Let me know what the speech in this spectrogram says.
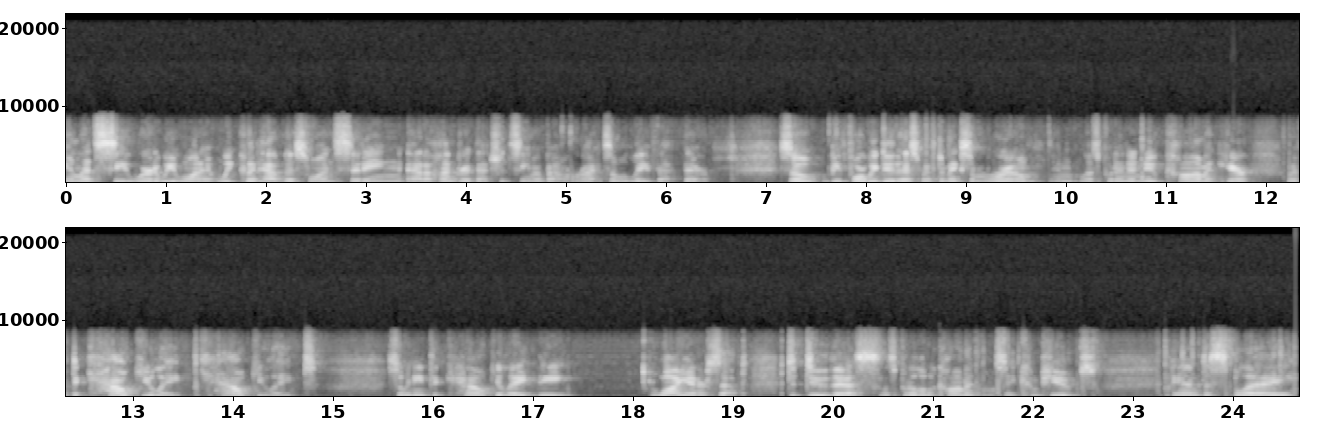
And let's see, where do we want it? We could have this one sitting at 100. That should seem about right, so we'll leave that there. So before we do this, we have to make some room, and let's put in a new comment here. We have to calculate, calculate. So we need to calculate the y-intercept. To do this, let's put a little comment. We'll say compute and display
